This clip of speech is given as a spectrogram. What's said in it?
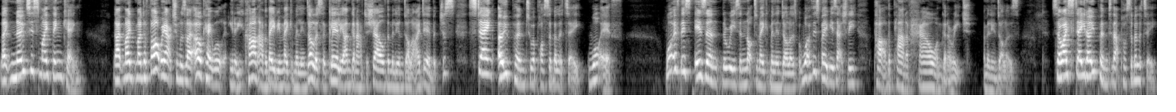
Like, notice my thinking. Like my, my default reaction was like, okay, well, you know, you can't have a baby and make a million dollars, so clearly I'm going to have to shelve the million dollar idea. But just staying open to a possibility. What if? What if this isn't the reason not to make a million dollars, but what if this baby is actually part of the plan of how I'm going to reach a million dollars? So I stayed open to that possibility.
